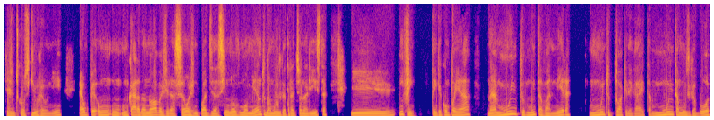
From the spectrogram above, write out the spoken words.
Que a gente conseguiu reunir. É um, um, um, cara da nova geração, a gente pode dizer assim, um novo momento da música tradicionalista. E, enfim, tem que acompanhar, né? Muito, muita vaneira, muito toque de gaita, muita música boa.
